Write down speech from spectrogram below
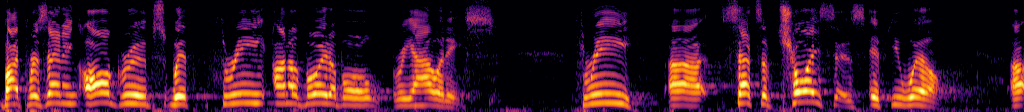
by presenting all groups with three unavoidable realities, three uh, sets of choices, if you will. Uh,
